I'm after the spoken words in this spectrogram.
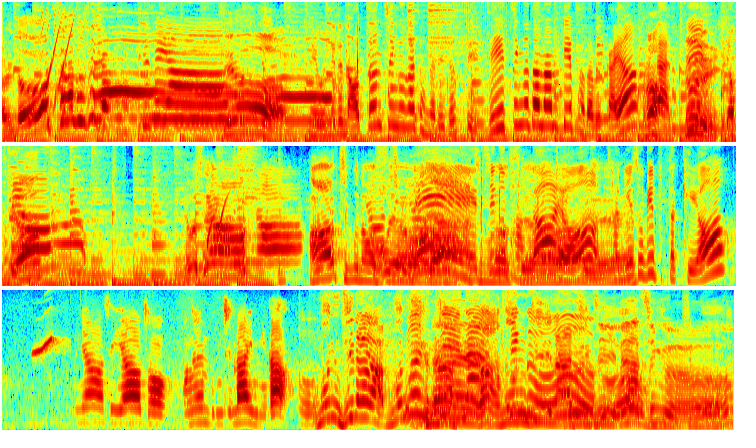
오늘도 전화주세요. 주세요. 안녕하세요. 네, 오늘은 어떤 친구가 전화를 줬을지 친구 전화 함께 받아볼까요? 하나, 둘, 여보세요. 여보세요. 아 친구 나왔어요. 네, 아, 친구 나왔어요. 반가워요. 예. 자기소개 부탁해요. 안녕하세요. 저는 문진아입니다. 문진아, 문진아, 문진아, 아, 친구. 문진아, 친구, 문진아, 친구. 친구.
